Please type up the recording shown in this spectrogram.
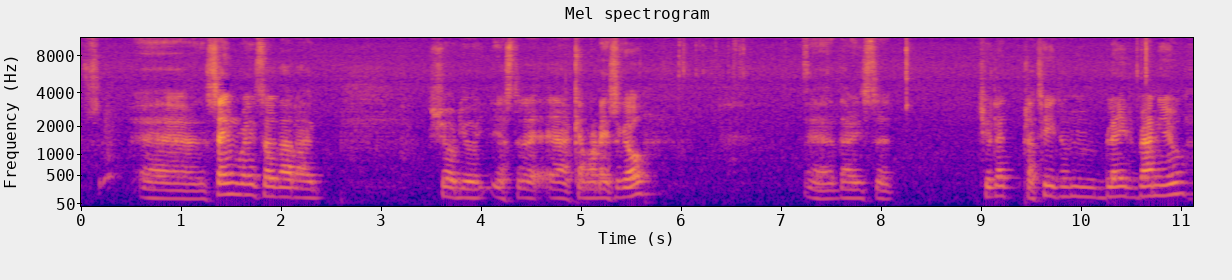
It's uh, the same razor that I showed you yesterday uh, a couple of days ago. Uh, there is a Gillette Platinum Blade brand new.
